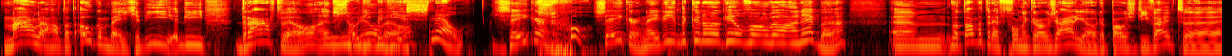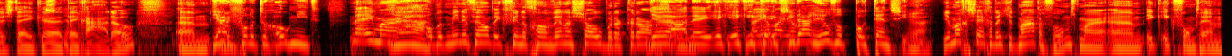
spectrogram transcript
Malen had dat ook een beetje. Die, die draaft wel en die Zo, die, is snel. Zeker, Zo. zeker. Nee, die, daar kunnen we ook heel veel wel aan hebben. Ehm, wat dat betreft vond ik Rosario er positief uitsteken Ja. tegen ADO. Ehm, Ja, die vond ik toch ook niet. nee, maar Ja. op het middenveld, ik vind het gewoon wel een sobere kracht. Ja, En- nee, ik, ik, ik, Nou, ik zie daar heel veel potentie. Ja. Je mag zeggen dat je het matig vond, maar ehm, ik, ik vond hem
